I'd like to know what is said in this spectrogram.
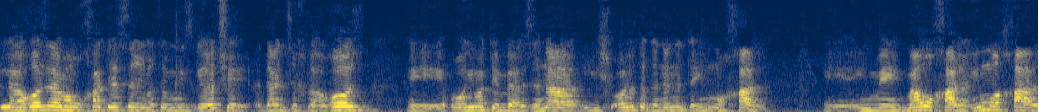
לארוז להם ארוחת עשר אם אתם במסגרת שעדיין צריך לארוז, אה, או אם אתם בהאזנה, לשאול את הגננת האם הוא אכל, אה, האם, אה, מה הוא אכל, האם הוא אכל,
